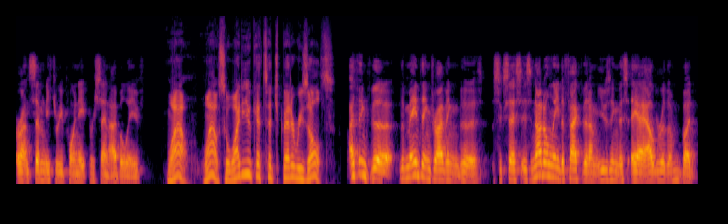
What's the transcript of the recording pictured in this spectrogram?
around 73.8%, I believe. Wow. Wow. So why do you get such better results? I think the the main thing driving the success is not only the fact that I'm using this AI algorithm, but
